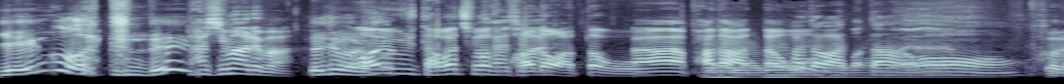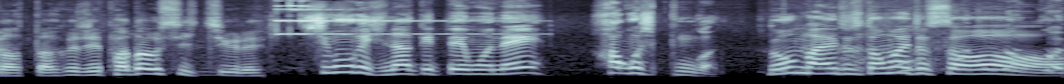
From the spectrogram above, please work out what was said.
얘인 거 같은데? 다시 말해봐. 너지 말고. 아니 우리 다 같이 가서 받아왔다고. 아 받아왔다고. 받아왔다. 어. 받아왔다. 그지? 받아올 수 있지 그래. 시국이 지났기 때문에 하고 싶은 것. 너무 많이 줬어. 너무 많이 줬어.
